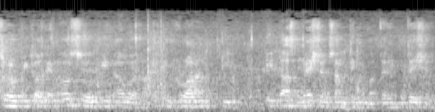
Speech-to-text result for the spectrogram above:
so because and also in our in Quran it, it does mention something about teleportation.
